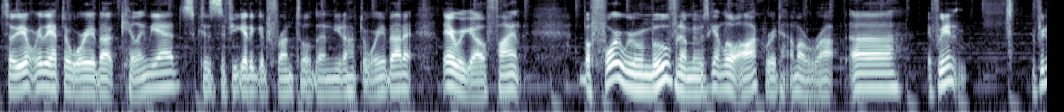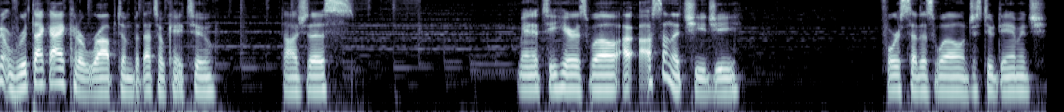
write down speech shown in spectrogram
So you don't really have to worry about killing the ads because if you get a good frontal, then you don't have to worry about it. There we go. Fine. Before we removed them, it was getting a little awkward. I'm a rob. uh, if we didn't if we didn't root that guy, I could have robbed him, but that's okay too. Dodge this. Mana Tea here as well. I, will send the Chi-Ji. Four set as well, and just do damage.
